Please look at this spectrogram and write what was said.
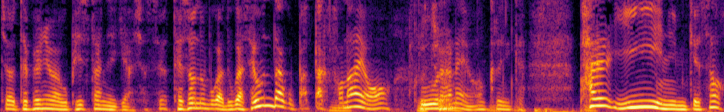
저 대표님하고 비슷한 얘기 하셨어요. 대선 후보가 누가 세운다고 바딱 서나요. 그렇죠. 우울하네요. 그러니까 822님께서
